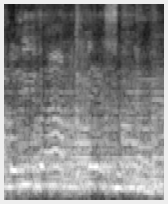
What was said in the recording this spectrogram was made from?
I believe I'm fixing it.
